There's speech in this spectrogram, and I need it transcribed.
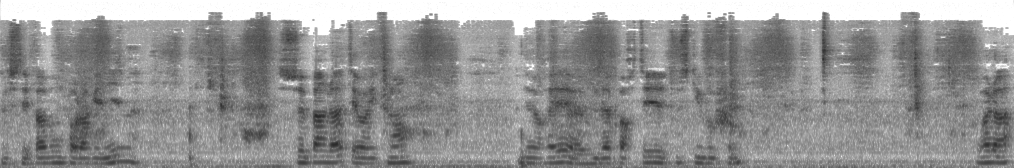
que c'est pas bon pour l'organisme. Ce pain-là, théoriquement, devrait euh, vous apporter tout ce qu'il vous faut. Voilà,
